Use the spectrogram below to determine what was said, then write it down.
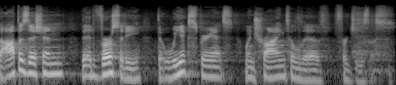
The opposition, the adversity that we experience when trying to live for Jesus.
